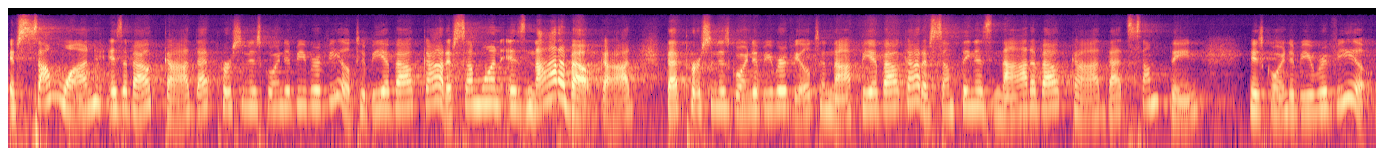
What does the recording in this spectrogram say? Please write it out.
If someone is about God, that person is going to be revealed to be about God. If someone is not about God, that person is going to be revealed to not be about God. If something is not about God, that something is going to be revealed.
